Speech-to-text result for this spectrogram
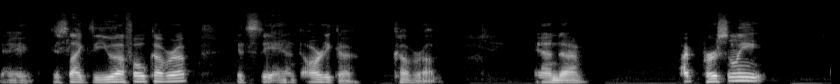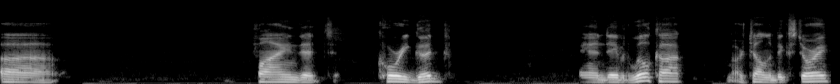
They just like the UFO cover up, it's the Antarctica cover up. And uh, I personally uh, find that Corey Goode and David Wilcock are telling a big story,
